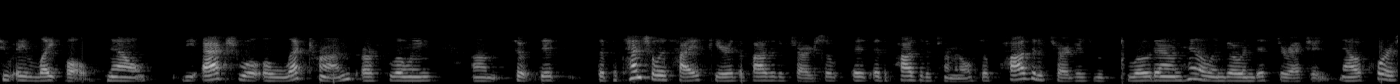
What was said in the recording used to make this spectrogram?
to a light bulb. Now, the actual electrons are flowing, um, so this, the potential is highest here at the positive charge, so at, the positive terminal. So positive charges would flow downhill and go in this direction. Now, of course,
